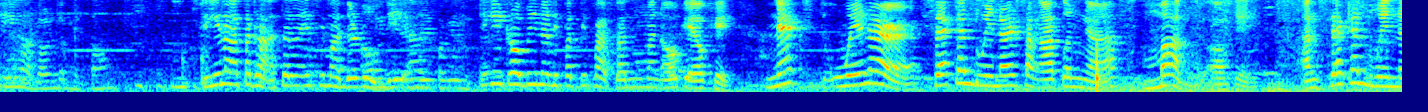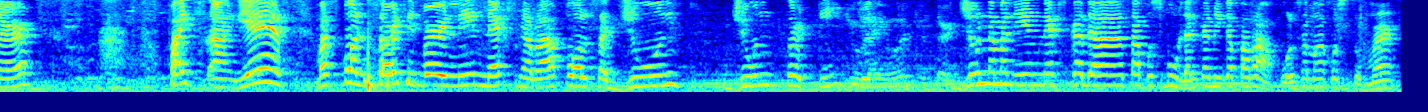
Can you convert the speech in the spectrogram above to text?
Eh nga, butang. Sige lang, tagaan na yan si Mother Rudy. ah. Sige, ikaw binalipat-lipatan mo man. Okay, okay. Next winner. Second winner sang aton nga mug. Okay. Ang second winner fights ah yes, mas sponsor si Berlin next nga raffle sa June June 30. July June, 1, June 3rd. June naman iyang next kada tapos bulan kami ga raffle sa mga customer.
